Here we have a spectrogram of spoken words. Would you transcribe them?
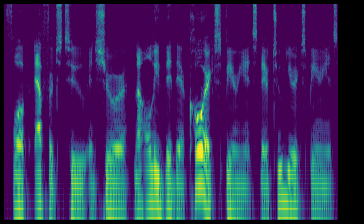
forth efforts to ensure not only did their core experience, their two year experience,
